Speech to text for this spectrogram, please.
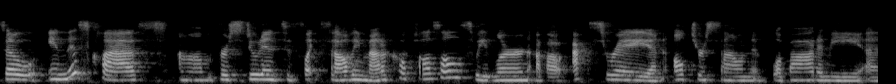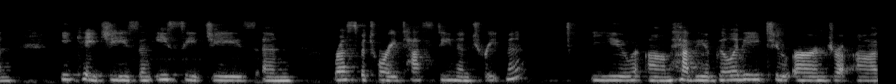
So in this class, um, for students, it's like solving medical puzzles. We learn about x-ray and ultrasound and phlebotomy and EKGs and ECGs and respiratory testing and treatment. You um, have the ability to earn uh,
